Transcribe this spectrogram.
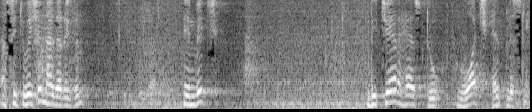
A situation has arisen in which the chair has to watch helplessly.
